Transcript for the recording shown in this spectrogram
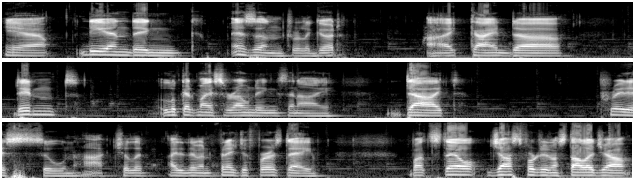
Yeah, the ending isn't really good. I kinda didn't look at my surroundings and I died pretty soon actually. I didn't even finish the first day. But still, just for the nostalgia,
